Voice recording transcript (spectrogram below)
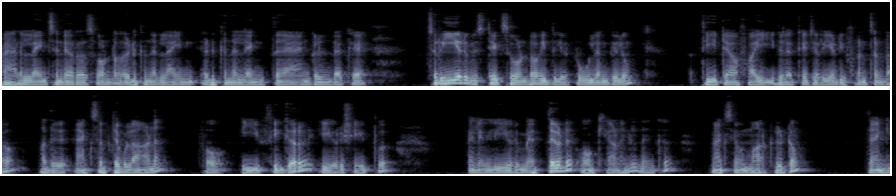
പാരൽ ലൈൻസിന്റെ എറേഴ്സ് കൊണ്ടോ എടുക്കുന്ന ലൈൻ എടുക്കുന്ന ലെങ്ത്ത് ആംഗിളിന്റെ ഒക്കെ ചെറിയൊരു മിസ്റ്റേക്സ് കൊണ്ടോ ഇതിൽ ടൂ ലെങ്തിലും തീറ്റ ഫൈ ഇതിലൊക്കെ ചെറിയ ഡിഫറൻസ് ഉണ്ടാവും. അത് ആക്സെപ്റ്റബിൾ ആണ്. അപ്പോൾ ഈ ഫിഗർ ഈ ഒരു ഷേപ്പ് അല്ലെങ്കിൽ ഈ ഒരു മെത്തേഡ് ഓക്കെ ആണെങ്കിൽ നിങ്ങൾക്ക് മാക്സിമം മാർക്ക് കിട്ടും. താങ്ക്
